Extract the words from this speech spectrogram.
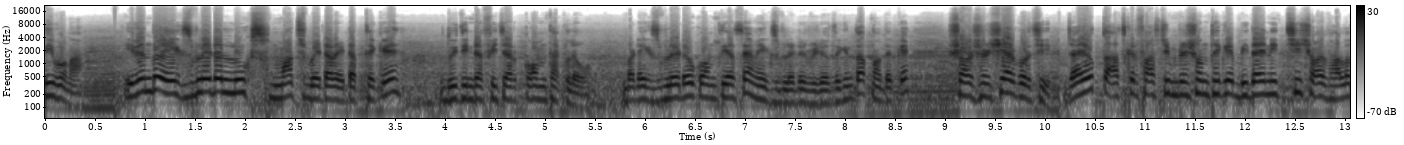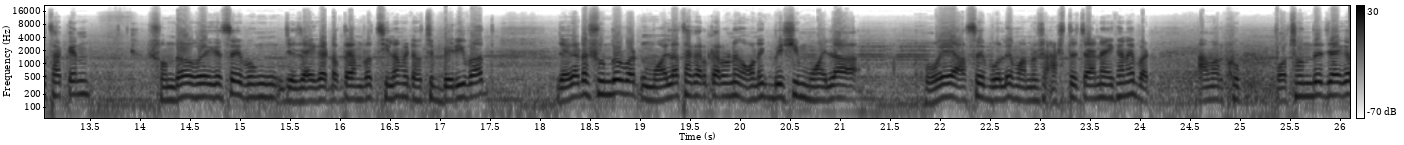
নিব না। ইভেন তো এক্স ব্লেডের লুকস মাচ বেটার এটার থেকে, দুই তিনটা ফিচার কম থাকলেও। বাট এক্স ব্লেডেও কমতি আছে, আমি এক্স ব্লেডের ভিডিওতে কিন্তু আপনাদেরকে সরাসরি শেয়ার করছি। যাই হোক, তো আজকের ফার্স্ট ইমপ্রেশন থেকে বিদায় নিচ্ছি, সবাই ভালো থাকেন, সন্ধ্যাও হয়ে গেছে এবং যে জায়গাটাতে আমরা ছিলাম, এটা হচ্ছে বেরিবাদ জায়গাটা সুন্দর বাট ময়লা থাকার কারণে অনেক বেশি ময়লা হয়ে আছে বলে মানুষ আসতে চায় না এখানে বাট আমার খুব পছন্দের জায়গা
